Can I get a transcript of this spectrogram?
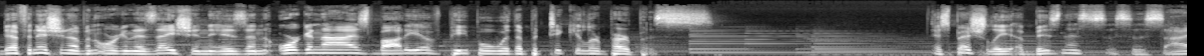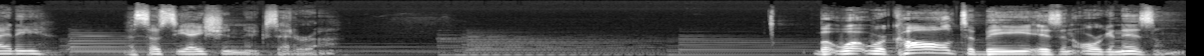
definition of an organization is an organized body of people with a particular purpose, especially a business, a society, association, etc. But what we're called to be is an organism.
